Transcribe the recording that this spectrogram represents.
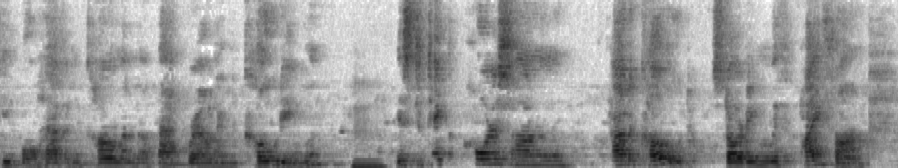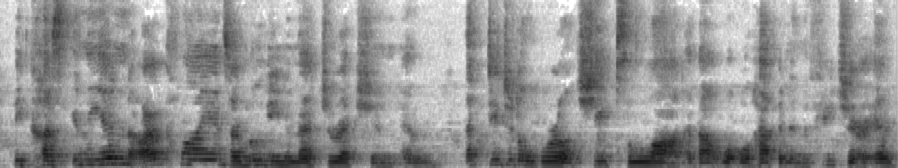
people have in common a background in coding, mm. is to take a course on how to code, starting with Python. Because in the end, our clients are moving in that direction, and that digital world shapes a lot about what will happen in the future. And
